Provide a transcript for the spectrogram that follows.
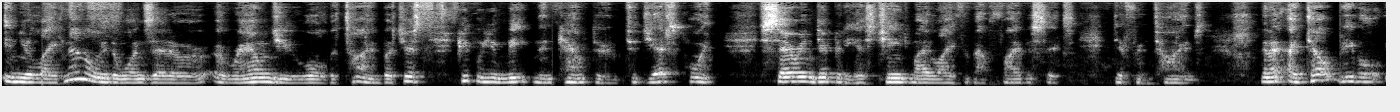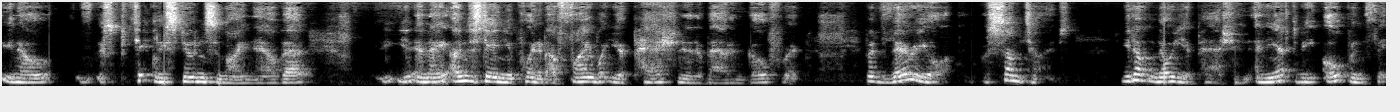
in your life, not only the ones that are around you all the time, but just people you meet and encounter. And to Jeff's point, serendipity has changed my life about five or six different times. And I, I tell people, you know, particularly students of mine now, about, and I understand your point about find what you're passionate about and go for it. But very often, or sometimes, you don't know your passion and you have to be open for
